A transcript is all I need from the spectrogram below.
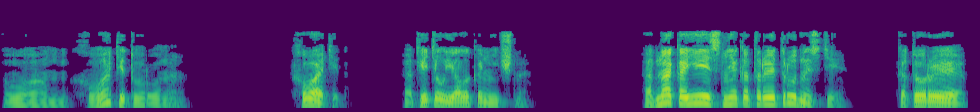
«Вам хватит урона?» «Хватит», — ответил я лаконично. «Однако есть некоторые трудности, которые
